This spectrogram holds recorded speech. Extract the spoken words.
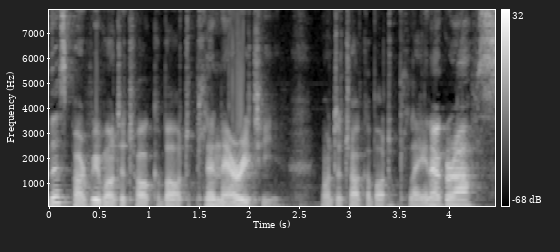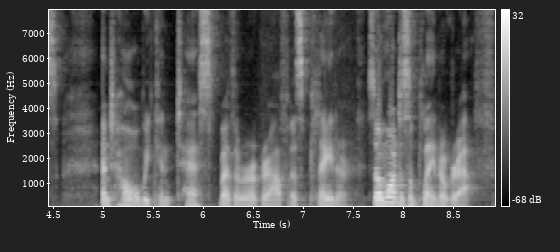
this part we want to talk about planarity, we want to talk about planar graphs, and how we can test whether a graph is planar. So what is a planar graph?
